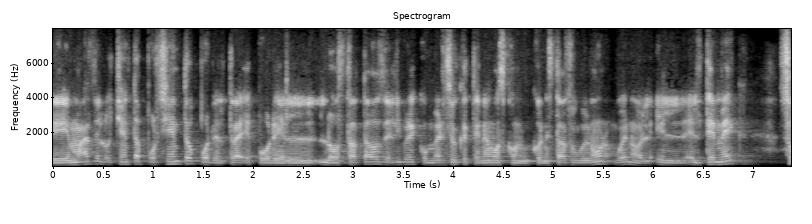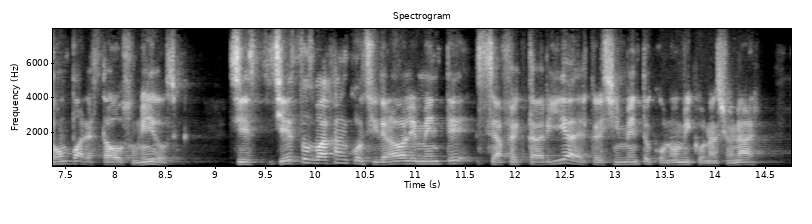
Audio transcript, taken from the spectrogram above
eh, más del 80% por, el por el, los tratados de libre comercio que tenemos con, con Estados Unidos, bueno, el, el, el TEMEC, son para Estados Unidos. Si, estos bajan considerablemente, se afectaría el crecimiento económico nacional.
